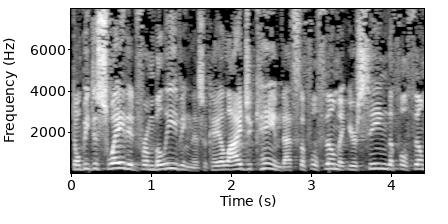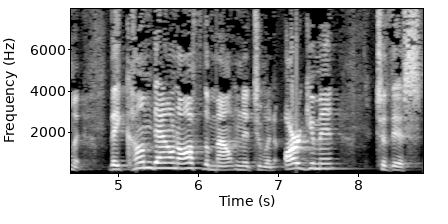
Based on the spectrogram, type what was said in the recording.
don't be dissuaded from believing this. Okay. Elijah came. That's the fulfillment. You're seeing the fulfillment. They come down off the mountain into an argument to this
